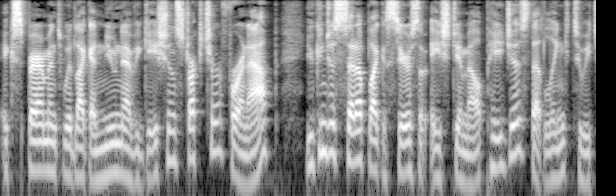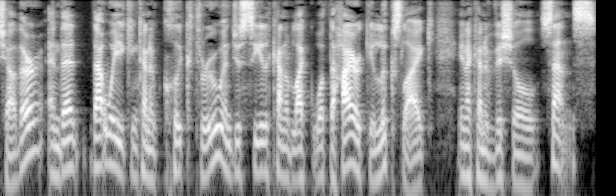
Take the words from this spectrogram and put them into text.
experiment with like a new navigation structure for an app, you can just set up like a series of HTML pages that link to each other and that that way you can kind of click through and just see kind of like what the hierarchy looks like in a kind of visual sense.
